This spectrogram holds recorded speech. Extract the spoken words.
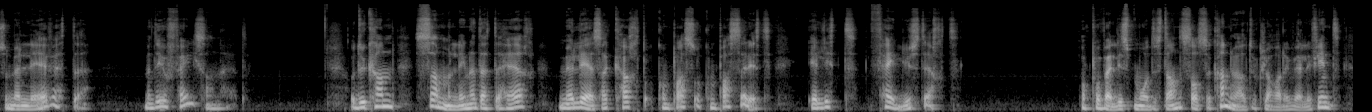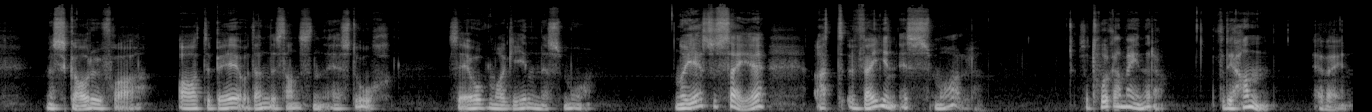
som vi lever etter, men det er jo feil sannhet. Og du kan sammenligne dette her med å lese kart og kompass, og kompasset ditt er litt feiljustert. Og på veldig små distanser så kan det være at du klarer deg veldig fint, men skal du fra A til B, og den distansen er stor, så er òg marginene små. Når Jesus sier at veien er smal, så tror jeg han mener det, fordi han er veien.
